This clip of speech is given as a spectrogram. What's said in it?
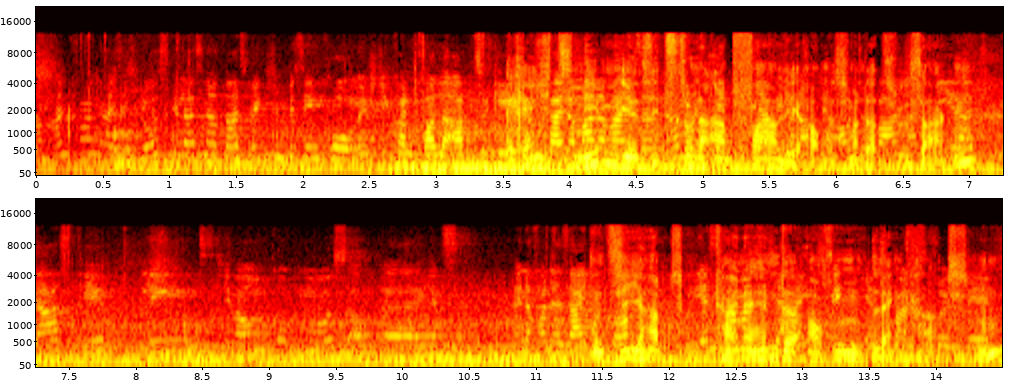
Am Anfang, als ich losgelassen habe, war es wirklich ein bisschen komisch, die Kontrolle abzugeben. Rechts neben ihr sitzt so eine Art Fahrlehrer, muss man dazu sagen. Gas gibt, Seite Und sie hat keine Hände auf dem Lenkrad. Hm?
